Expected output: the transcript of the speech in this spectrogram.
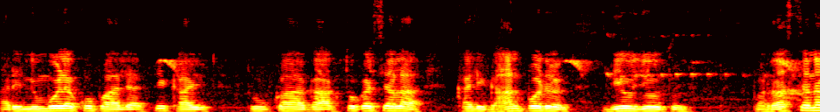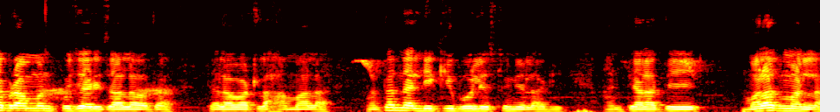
अरे निंबोळ्या खूप आल्या ते खाई. तू का गागतो कशाला? खाली घाण पडल देव जेवतो पण रस्त्यानं ब्राह्मण पुजारी चालला होता. त्याला वाटलं हा मला. म्हणतात ना लिखी बोले सुने लागी. आणि त्याला ते मलाच म्हणला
